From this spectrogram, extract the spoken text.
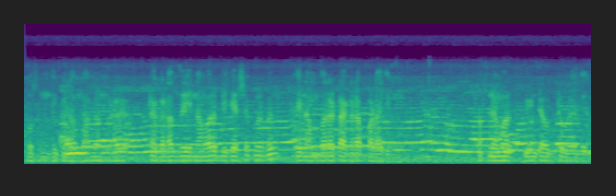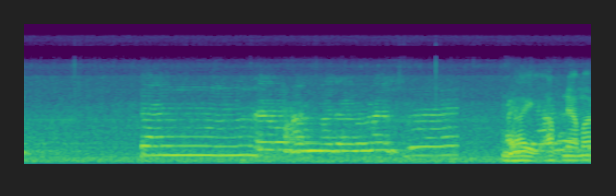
কসম আপনার টাকাটা যে নাম্বারে বিকাশে করবেন, এই নাম্বারে টাকাটা পাঠাই দিব। আপনি আমার প্রিন্ট উঠতে উড়াই দেন। ভাই, আপনি আমার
